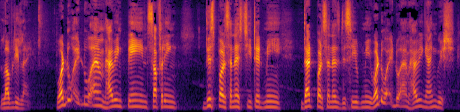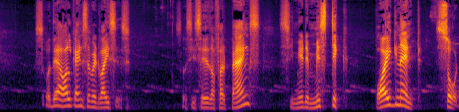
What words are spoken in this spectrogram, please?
Lovely line. What do I do? I am having pain, suffering. This person has cheated me. That person has deceived me. What do I do? I am having anguish. So there are all kinds of advices. So she says of her pangs, she made a mystic, poignant sword.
